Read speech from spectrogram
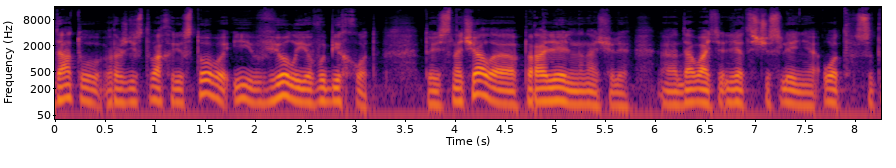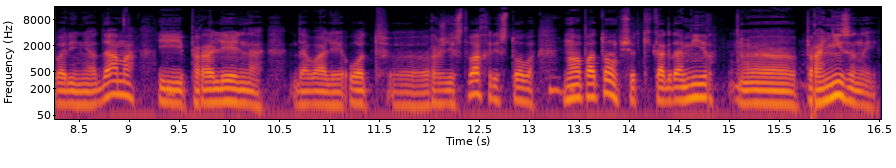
дату Рождества Христова и ввел ее в обиход. То есть сначала параллельно начали э, давать летосчисления от сотворения Адама и параллельно давали от э, Рождества Христова. Ну а потом все-таки, когда мир э, пронизанный,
